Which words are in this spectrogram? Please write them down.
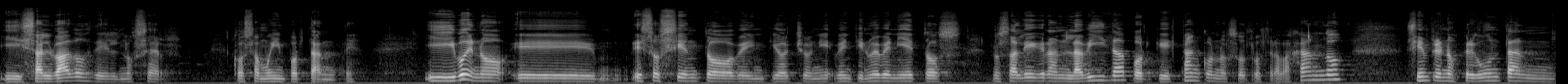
y salvados del no ser, cosa muy importante. Y bueno, eh, esos 128, 29 nietos nos alegran la vida porque están con nosotros trabajando. Siempre nos preguntan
